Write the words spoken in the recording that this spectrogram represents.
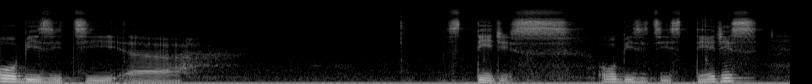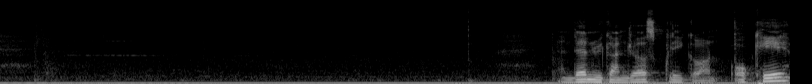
obesity uh, stages. Obesity stages and then we can just click on ok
